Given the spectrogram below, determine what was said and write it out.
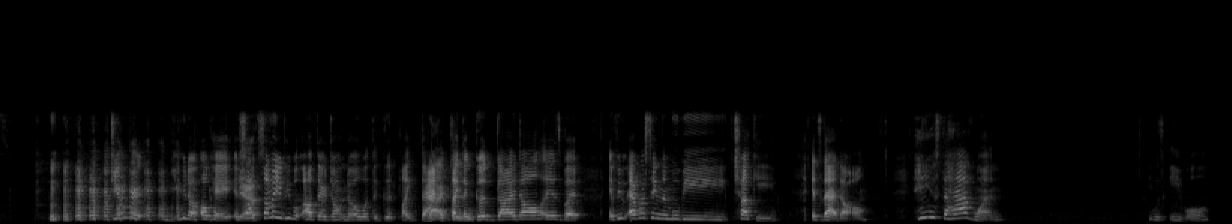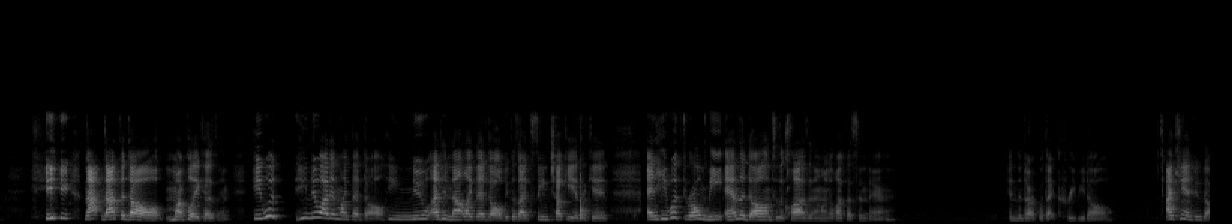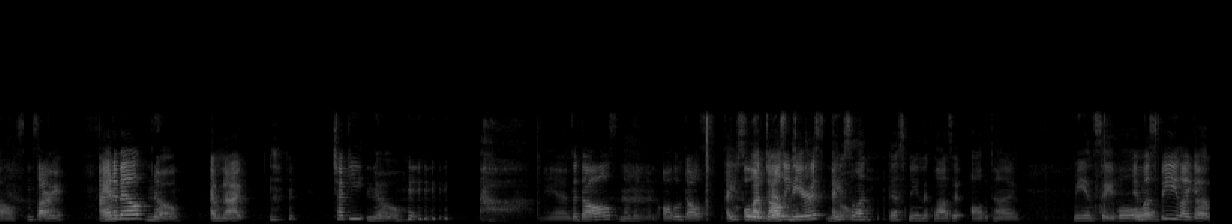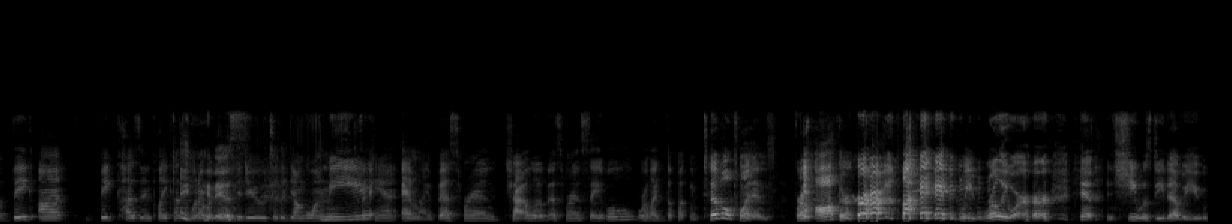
Do you remember? You know, okay. If Yes. some some of you people out there don't know what the good like that like the good guy doll is, but if you've ever seen the movie Chucky, it's that doll. He used to have one. He was evil. He not not the doll, my play cousin. He would he knew I didn't like that doll. He knew I did not like that doll because I'd seen Chucky as a kid. And he would throw me and the doll into the closet and like lock us in there. In the dark with that creepy doll. I can't do dolls. I'm sorry. I'm- Annabelle? No. I'm not. Chucky? No. Man, the dolls? No, no, no, no. All those dolls. I used to Oh, like Dolly Destiny. Dearest? I used to No. like Destiny in the closet all the time. Me and Sable. It must be like a big aunt, big cousin, play cousin, whatever It thing is. to do to the young ones. Me I can't. and my best friend, childhood best friend Sable, were mm-hmm. like the fucking Tibble twins from Arthur. like we really were. And she was DW,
